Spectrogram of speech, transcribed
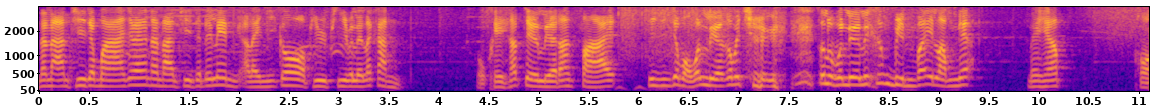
นานๆทีจะมาใช่ไหมนานๆทีจะได้เล่นอะไรงี้ก็ PVP ไปเลยละกันโอเคครับเจอเรือด้านซ้าย จริงๆจะบอกว่าเรือก็ไม่เชิงสรุปมันเรือหรือเครื่องบินไว้ลำเนี้ยนะครับ ขอ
